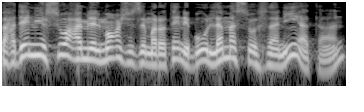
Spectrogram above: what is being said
بعدين يسوع عمل المعجزة مره ثانية بيقول لمسه ثانية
